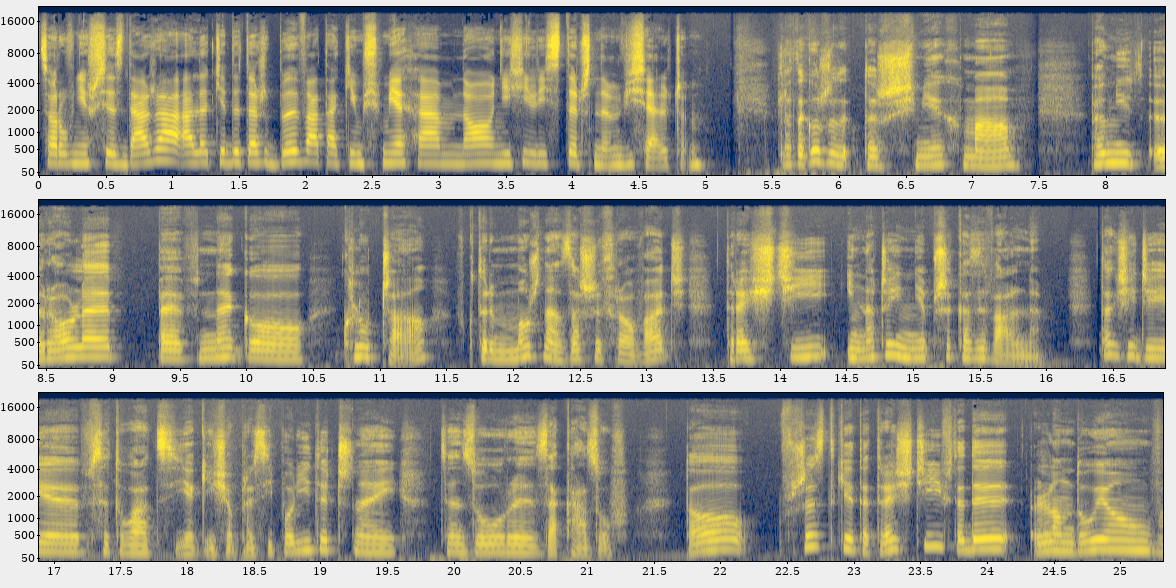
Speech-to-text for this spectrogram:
co również się zdarza, ale kiedy też bywa takim śmiechem no, nihilistycznym, wisielczym. Dlatego, że też śmiech ma pełni rolę pewnego klucza, w którym można zaszyfrować treści inaczej nieprzekazywalne. Tak się dzieje w sytuacji jakiejś opresji politycznej, cenzury, zakazów. To wszystkie te treści wtedy lądują w,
